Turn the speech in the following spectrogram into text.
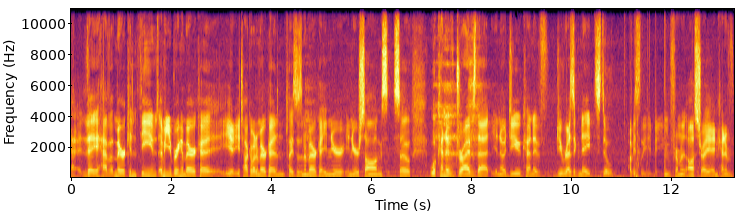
uh, they have American themes. I mean, you bring America, you, you talk about America and places in America in your in your songs. So, what kind of drives that? You know, do you kind of do you resonate still, obviously being from Australia and kind of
